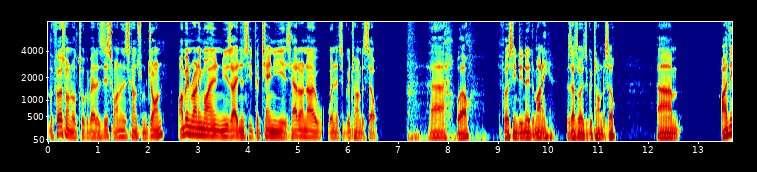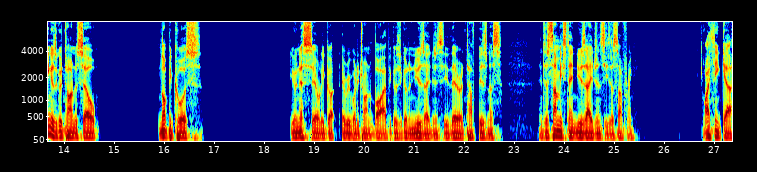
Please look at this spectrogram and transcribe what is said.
the first one I'll talk about is this one, and this comes from John. I've been running my own news agency for 10 years. How do I know when it's a good time to sell? Uh, well, first thing, do you need the money? Because that's always a good time to sell. Um, I think it's a good time to sell, not because you necessarily got everybody trying to buy because you've got a news agency, they're a tough business. And to some extent, news agencies are suffering. I think uh,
